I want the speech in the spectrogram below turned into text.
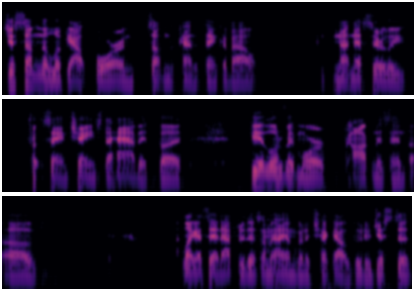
just something to look out for and something to kind of think about. Not necessarily saying change the habit, but be a little bit more cognizant of. Like I said, after this, I mean, I am going to check out Vudu just to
